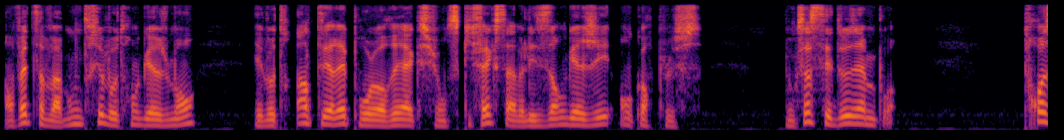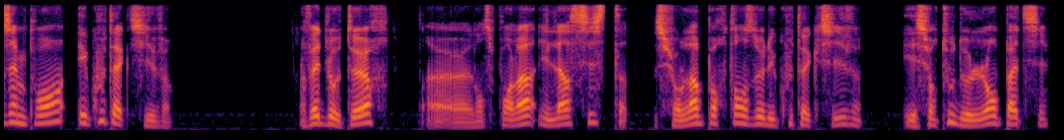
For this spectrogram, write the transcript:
en fait, ça va montrer votre engagement et votre intérêt pour leur réaction, ce qui fait que ça va les engager encore plus. Donc ça, c'est deuxième point. Troisième point, écoute active. En fait, l'auteur, euh, dans ce point-là, il insiste sur l'importance de l'écoute active et surtout de l'empathie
